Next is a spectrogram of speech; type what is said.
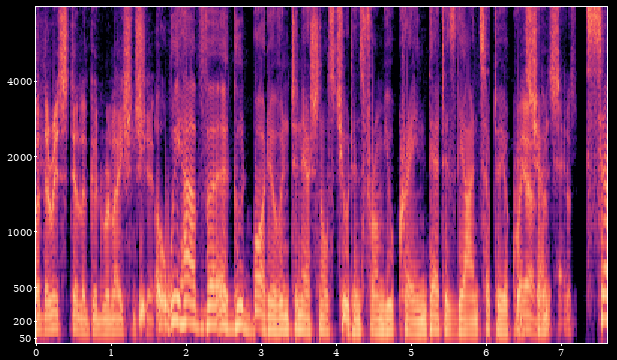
But there is still a good relationship. Uh, we have uh, a good body of international students from Ukraine. That is the answer to your question. Yeah, that's, that's... So,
